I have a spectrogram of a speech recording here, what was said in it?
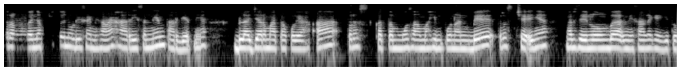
terlalu banyak juga nulisnya. Misalnya hari Senin targetnya belajar mata kuliah A, terus ketemu sama himpunan B, terus C-nya ngerjain lomba, misalnya kayak gitu.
